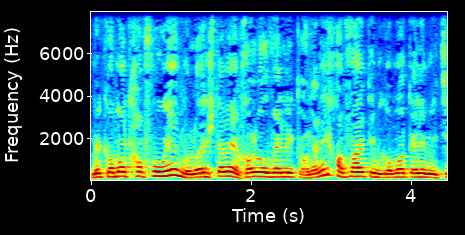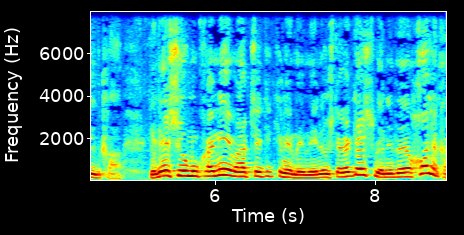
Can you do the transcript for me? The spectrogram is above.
מקומות חפורים, הוא לא ישתמש, יכול ראובן לטעון. אני חפרתי מקומות אלה מצדך, כדי שיהיו מוכנים עד שתקנה ממנו, שתבקש ממני ויכול לך,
